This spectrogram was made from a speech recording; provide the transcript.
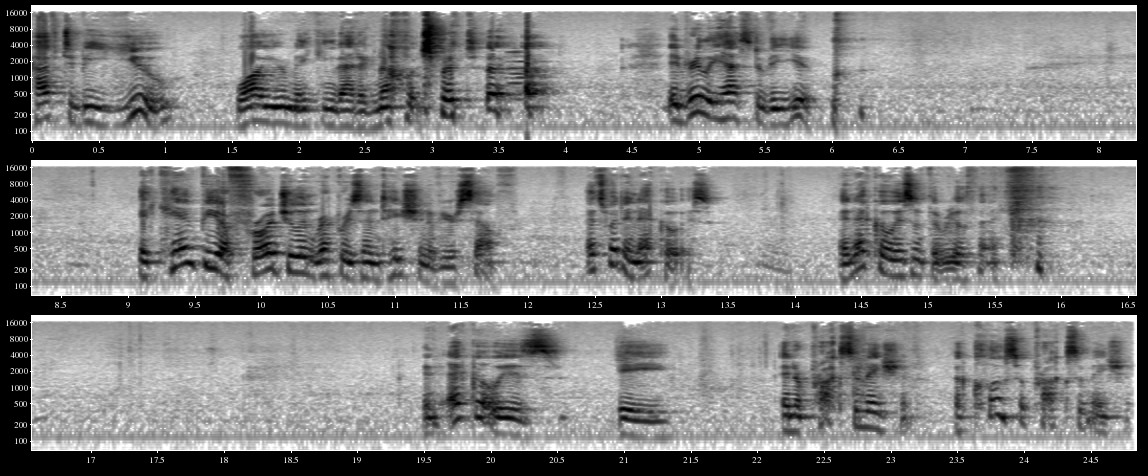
have to be you while you're making that acknowledgement. it really has to be you. It can't be a fraudulent representation of yourself. That's what an echo is. An echo isn't the real thing. An echo is a, an approximation, a close approximation.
